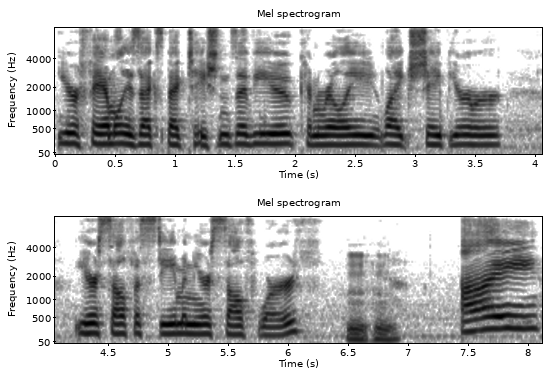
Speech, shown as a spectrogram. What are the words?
your family's expectations of you can really like shape your your self-esteem and your self-worth. I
